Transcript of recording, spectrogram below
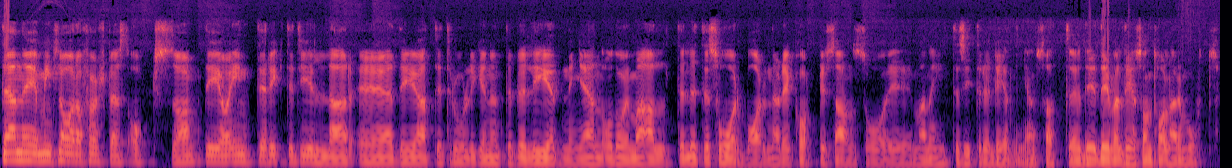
den är min klara första häst också. Det jag inte riktigt gillar eh, det är att det troligen inte blir ledningen och då är man alltid lite sårbar när det är kort distans och eh, man inte sitter i ledningen. Så att eh, det, det är väl det som talar emot.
